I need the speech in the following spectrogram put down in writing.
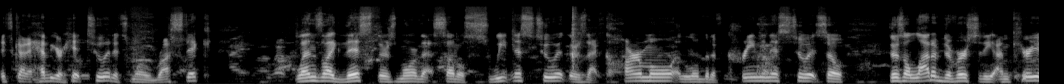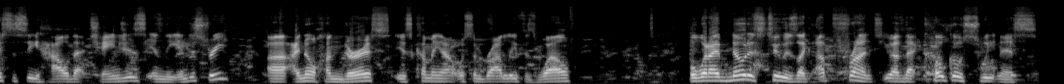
it's got a heavier hit to it. It's more rustic. Blends like this, there's more of that subtle sweetness to it. There's that caramel, a little bit of creaminess to it. So there's a lot of diversity. I'm curious to see how that changes in the industry. Uh, I know Honduras is coming out with some broadleaf as well. But what I've noticed too is like up front, you have that cocoa sweetness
